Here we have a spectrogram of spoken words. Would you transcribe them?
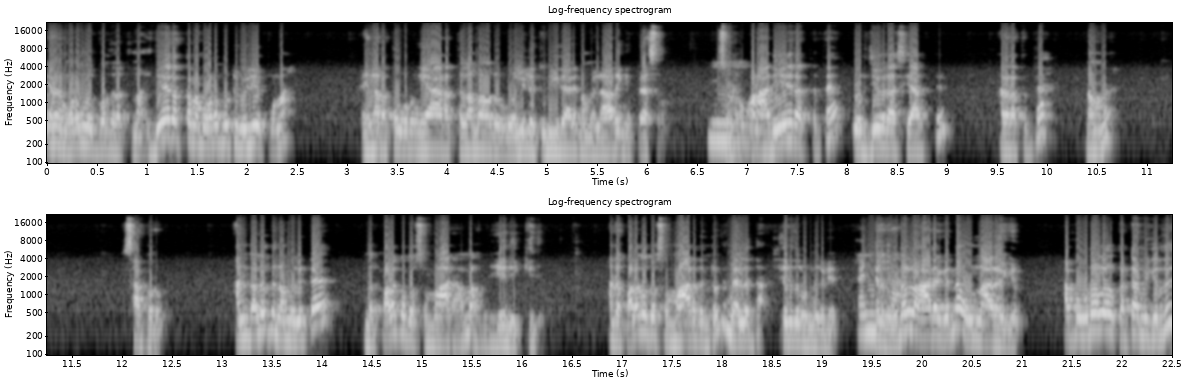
ஏன்னா நம்ம உடம்புல போறது ரத்தம் தான். இதே ரத்தம் நம்ம உடம்பு விட்டு வெளியே போனா எல்லாம் ரத்தம் கொடுங்க ரத்தம் இல்லாம அவர் வெளியில துடிக்கிறாரு நம்ம எல்லாரும் இங்க பேசுறோம். சொல்றோம். ஆனா அதே ரத்தத்தை ஒரு ஜீவராசி யாருக்கு அந்த ரத்தத்தை நம்ம சாப்பிடுறோம். அந்த அளவுக்கு நம்ம கிட்ட இந்த பழக்க தோஷம் மாறாம அப்படியே நிக்குது. அந்த பழக்க தோஷம் மாறுதுன்றது நல்லதுதான். கெடுதல் ஒண்ணும் கிடையாது. எனக்கு உடல் ஆரோக்கியம் தான் உன் ஆரோக்கியம். அப்ப உடலை கட்டமைக்கிறது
